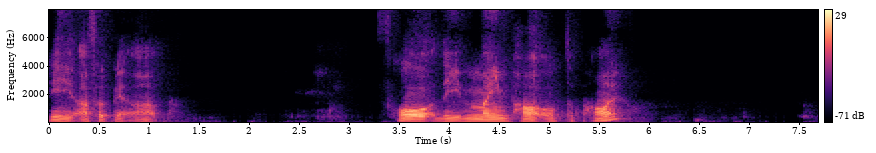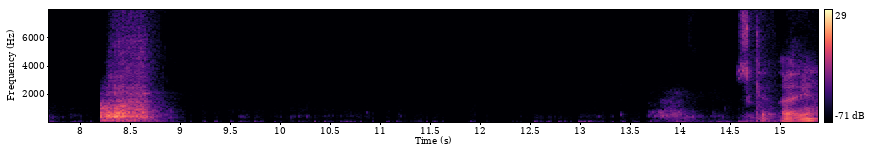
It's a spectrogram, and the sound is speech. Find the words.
the other bit up for the main part of the pie. Let's get that in.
